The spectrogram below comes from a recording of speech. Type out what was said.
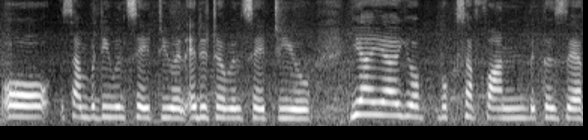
Or somebody will say to you, an editor will say to you, yeah, yeah, your books are fun because they're,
